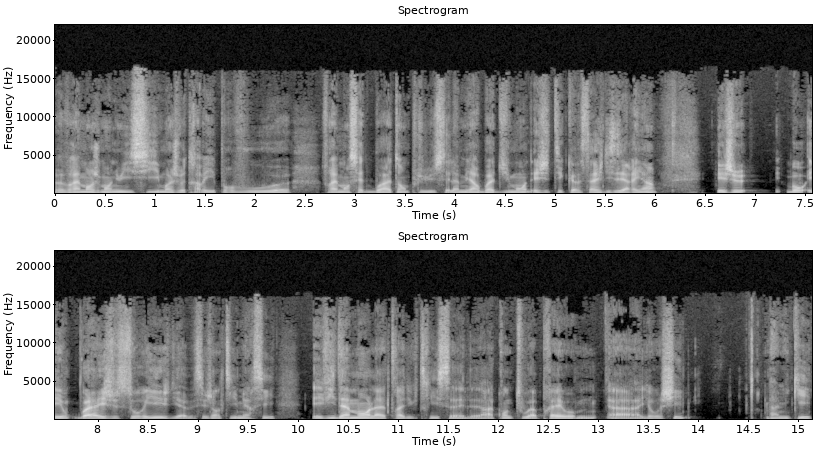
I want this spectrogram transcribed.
Vraiment, je m'ennuie ici. Moi, je veux travailler pour vous. Vraiment, cette boîte, en plus, c'est la meilleure boîte du monde. Et j'étais comme ça, je disais rien. Et je, bon, et voilà, et je souris. Je dis, ah, c'est gentil, merci. Évidemment, la traductrice, elle raconte tout après au, à Hiroshi. Enfin, Mickey.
